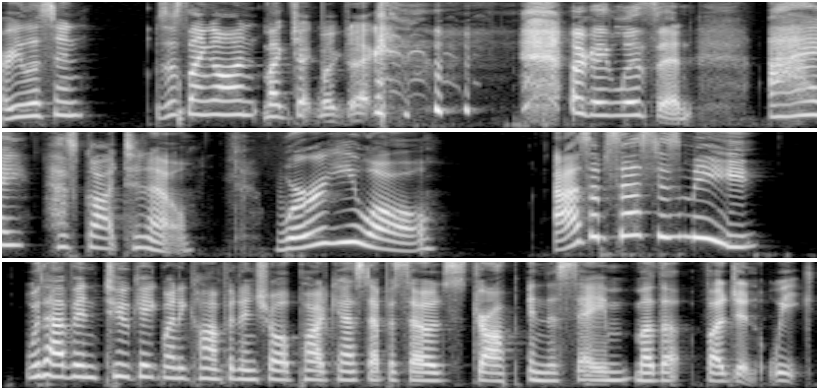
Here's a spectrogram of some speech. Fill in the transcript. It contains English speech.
Are you listening? Is this thing on? Mic check, mic check. okay, listen. I have got to know were you all as obsessed as me with having two Cake Money Confidential podcast episodes drop in the same mother fudging week?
